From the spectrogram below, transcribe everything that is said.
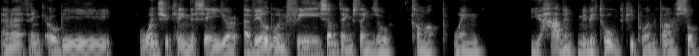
And i think it'll be once you kind of say you're available and free sometimes things will come up when you haven't maybe told people in the past. So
